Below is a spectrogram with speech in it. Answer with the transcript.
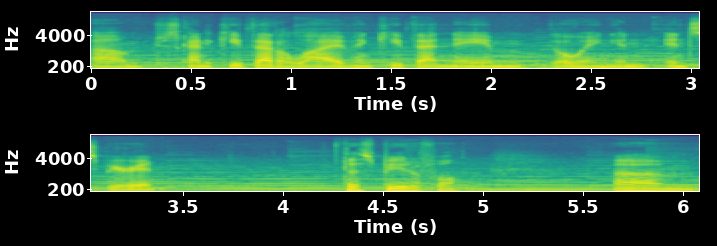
um, just kind of keep that alive and keep that name going in, in spirit. That's beautiful. Um,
